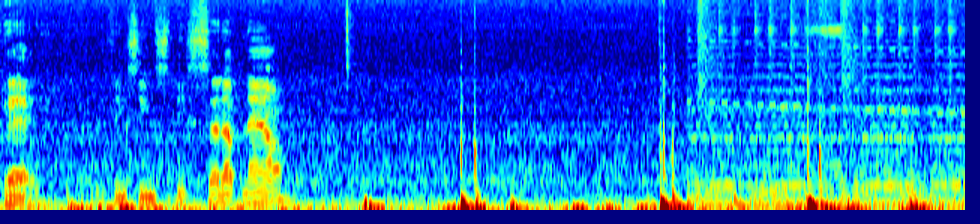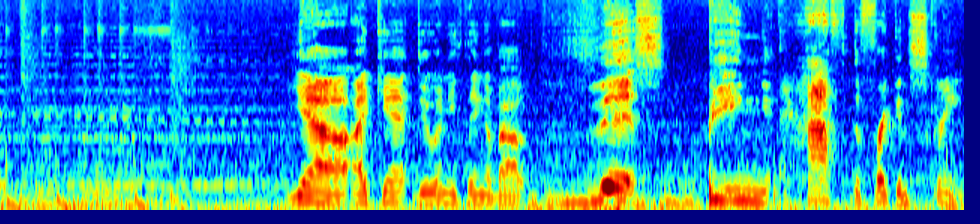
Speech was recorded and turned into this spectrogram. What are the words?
Okay, everything seems to be set up now. Yeah, I can't do anything about this being half the freaking screen.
